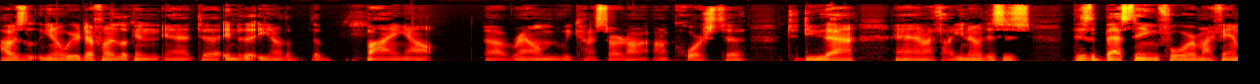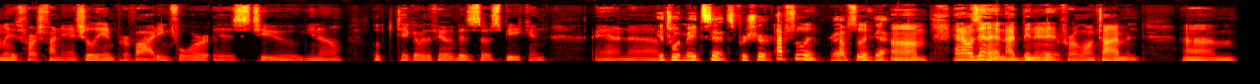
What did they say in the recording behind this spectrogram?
I was, you know, we were definitely looking at uh, into the, you know, the the buying out uh, realm. and We kind of started on on a course to to do that, and I thought, you know, this is this is the best thing for my family as far as financially and providing for is to, you know, look to take over the family business, so to speak, and and uh, It's what made sense for sure. Absolutely, Right? absolutely. Yeah. Um, and I was in it, and I'd been in it for a long time, and um,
